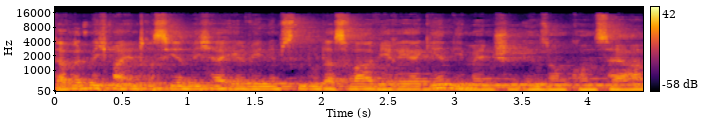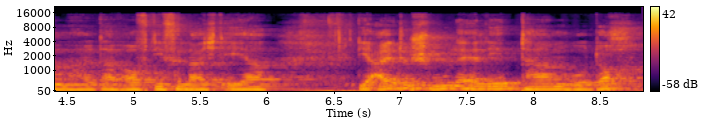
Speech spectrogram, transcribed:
Da würde mich mal interessieren, Michael, wie nimmst du das wahr? Wie reagieren die Menschen in so einem Konzern halt darauf, die vielleicht eher die alte Schule erlebt haben, wo doch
